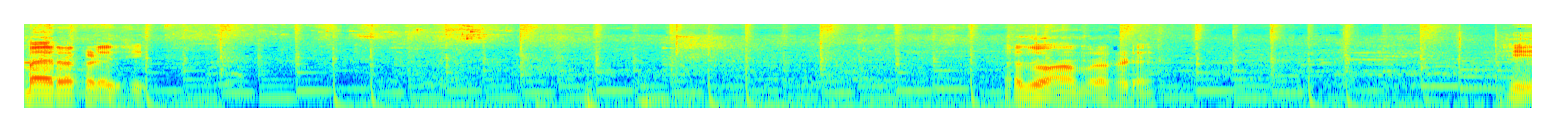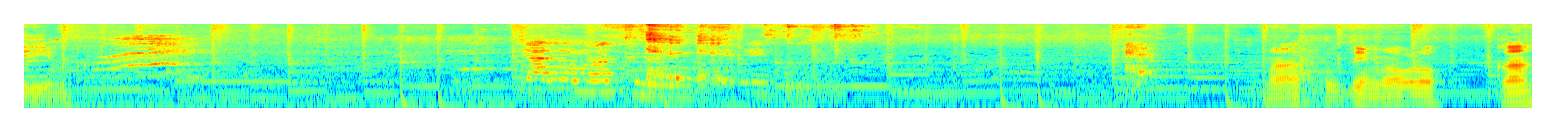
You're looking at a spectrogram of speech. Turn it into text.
બહાર રખડે છે. હજુ આમ રખડે. શેરીમાં. માથું તે મવડો કા?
